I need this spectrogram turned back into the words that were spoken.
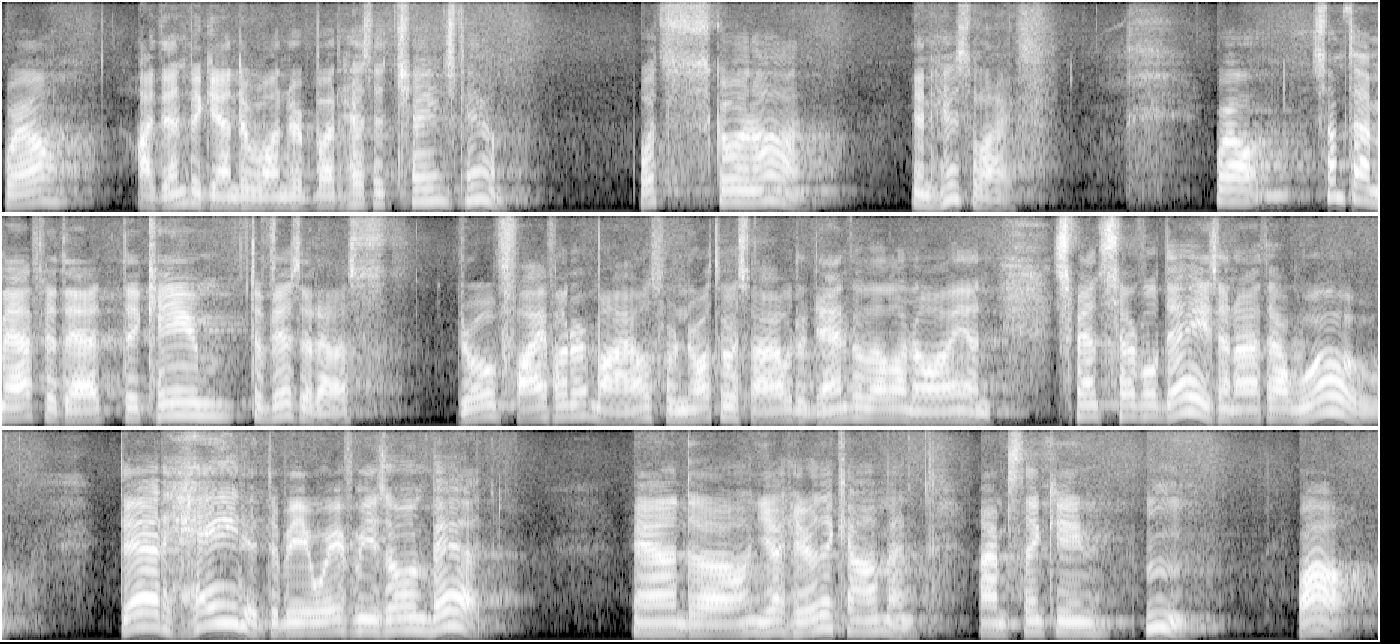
Well, I then began to wonder, but has it changed him? What's going on in his life? Well, sometime after that, they came to visit us drove 500 miles from northwest Iowa to Danville, Illinois, and spent several days. And I thought, whoa, Dad hated to be away from his own bed. And uh, yet here they come, and I'm thinking, hmm, wow,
